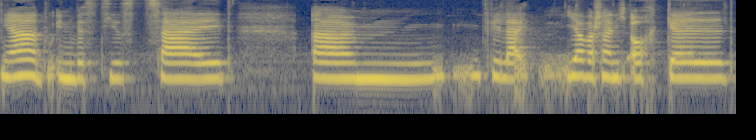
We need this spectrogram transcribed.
Ja, du investierst Zeit, ähm, vielleicht, ja, wahrscheinlich auch Geld.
